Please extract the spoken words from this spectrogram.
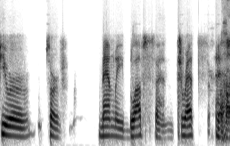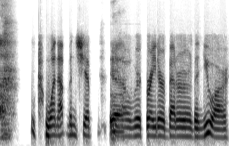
fewer sort of manly bluffs and threats and uh-huh. One-upmanship. Yeah. You know, we're greater, better than you are.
